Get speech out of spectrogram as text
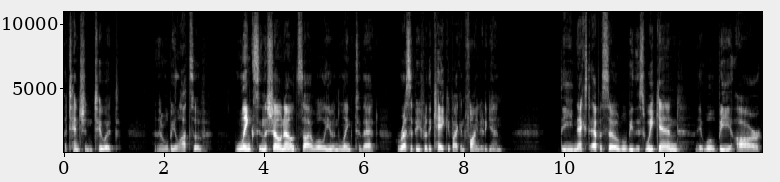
attention to it. There will be lots of links in the show notes. I will even link to that recipe for the cake if I can find it again. The next episode will be this weekend. It will be our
